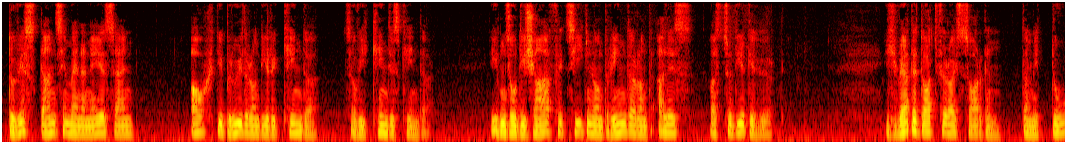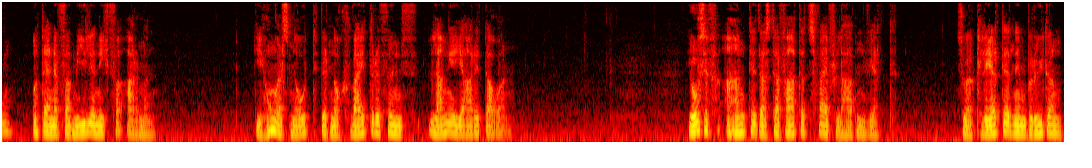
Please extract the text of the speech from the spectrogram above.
Du wirst ganz in meiner Nähe sein, auch die Brüder und ihre Kinder sowie Kindeskinder, ebenso die Schafe, Ziegen und Rinder und alles, was zu dir gehört. Ich werde dort für euch sorgen, damit du und deine Familie nicht verarmen. Die Hungersnot wird noch weitere fünf lange Jahre dauern. Josef ahnte, dass der Vater Zweifel haben wird. So erklärte er den Brüdern,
